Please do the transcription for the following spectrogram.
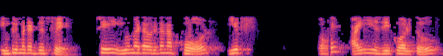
implemented this way. See you might have written a code if okay i is equal to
